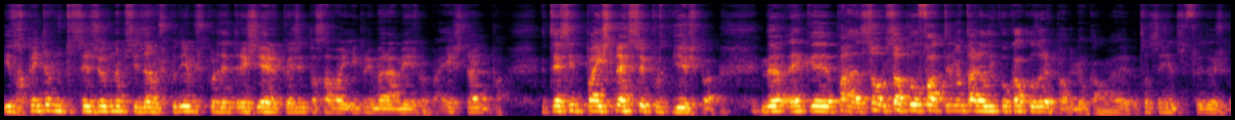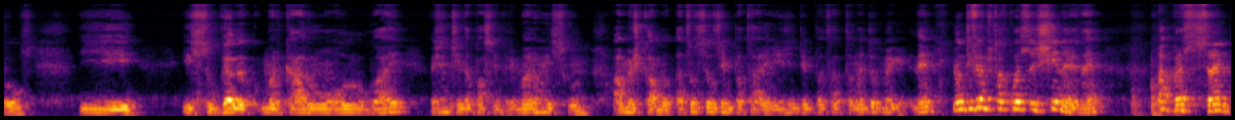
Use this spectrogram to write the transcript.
E de repente no terceiro jogo não precisamos. Podíamos perder 3-0, que a gente passava em primeiro à mesma, pá. É estranho, pá. Até sinto, pá, isto não é ser português, pá. Não, é que, pá, só, só pelo facto de não estar ali com a calculadora, pá, não, calma. Então se a gente sofrer dois golos e, e se o Gana marcar um ao Uruguai, a gente ainda passa em primeiro ou em segundo. Ah, mas calma, então se eles empatarem e a gente empatar também, então como é que é? Né? Não tivemos estar com essas cenas, né? Pá, parece estranho.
